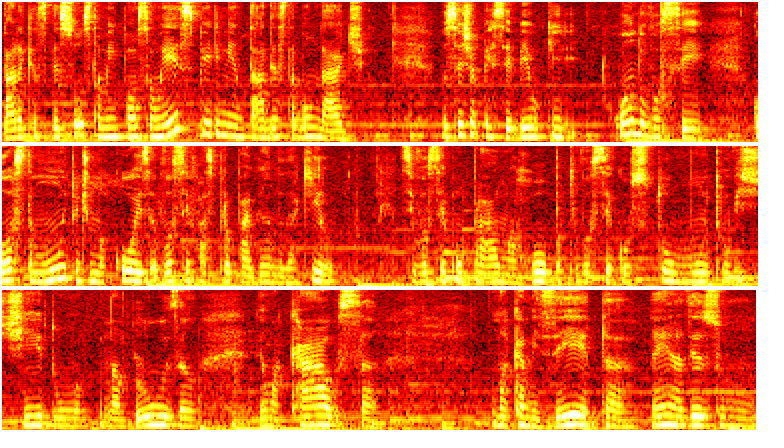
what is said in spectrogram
para que as pessoas também possam experimentar desta bondade. Você já percebeu que quando você gosta muito de uma coisa, você faz propaganda daquilo? Se você comprar uma roupa que você gostou muito, um vestido, uma, uma blusa, né, uma calça, uma camiseta, né, às vezes um,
